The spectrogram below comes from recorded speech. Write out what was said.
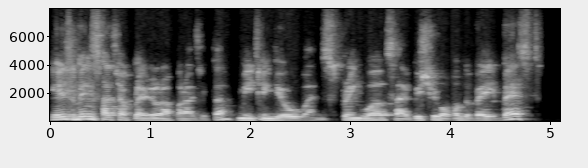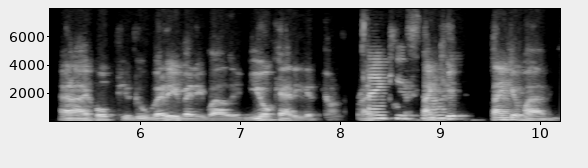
It's been such a pleasure, Aparajeeta, meeting you and Springworks. I wish you all the very best. And I hope you do very, very well in your career. Right? Thank you. Sir. Thank you. Thank you for having me.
